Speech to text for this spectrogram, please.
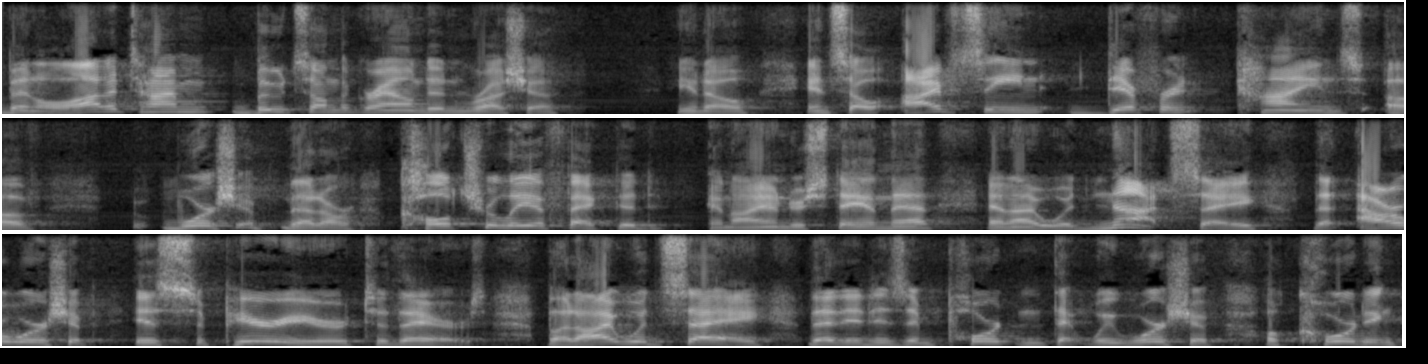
been a lot of time boots on the ground in Russia, you know, and so I've seen different kinds of worship that are culturally affected, and I understand that, and I would not say that our worship is superior to theirs. But I would say that it is important that we worship according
